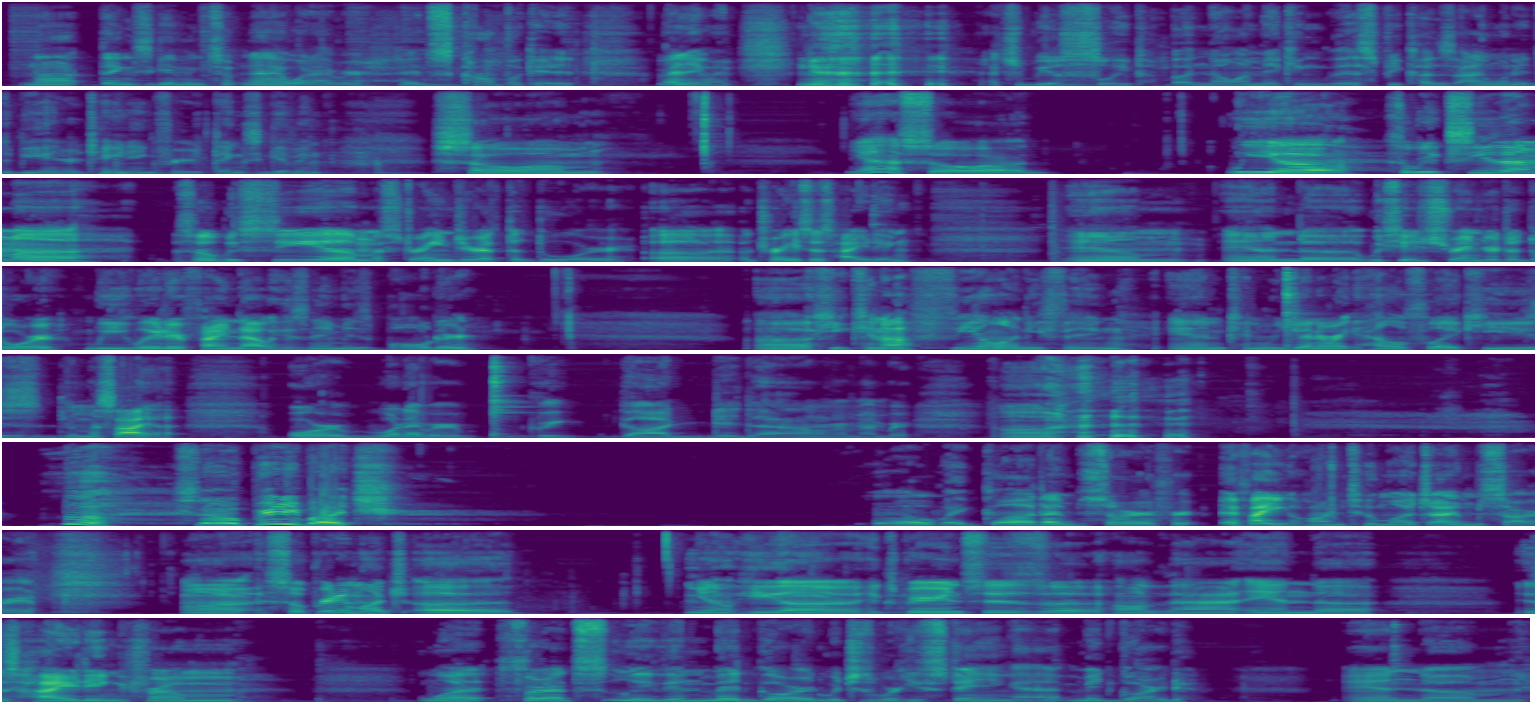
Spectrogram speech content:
not Thanksgiving. To, nah, whatever. It's complicated. But anyway, I should be asleep. But no, I'm making this because I wanted to be entertaining for Thanksgiving. So um, yeah. So uh, we uh, so we see them uh, so we see um a stranger at the door. Uh, Trace is hiding. Um, and uh, we see a stranger at the door. We later find out his name is Balder. Uh, he cannot feel anything and can regenerate health like he's the Messiah or whatever Greek god did that. I don't remember. Uh, so pretty much. Oh my god, I'm sorry for if I yawn too much. I'm sorry. Uh, so pretty much, uh, you know, he uh experiences uh all that and uh is hiding from what threats in Midgard, which is where he's staying at Midgard, and um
